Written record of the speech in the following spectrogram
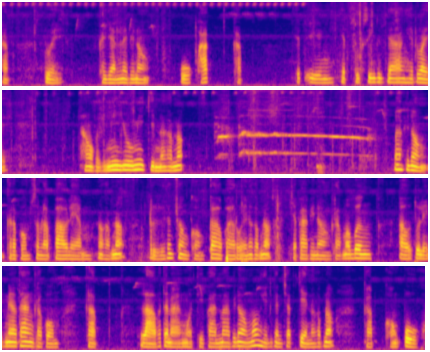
ครับด้วยขยันเลยพี่น้องปลูกพักครับเฮ็ดเองเฮ็ดทุกสิ่งทุกอย่างเฮ็ดไว้เฮาก็จะมีอยู่มีกินนะครับเนาะ มาพี่น้องกระผมสำหรับปาวแหลมนะครับเนาะหรือทั้งช่องของก้าวพารวยนะครับเนาะจะพาพี่น้องครับมาเบิงเอาตัวเลขแนวทางครับผมกับลาวพัฒนางวดที่ผ่านมาพี่น้องมองเห็นกันชัดเจนนะครับเนาะกับของปู่โค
